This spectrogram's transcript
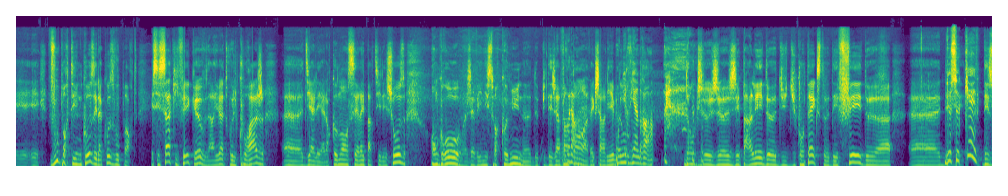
Et, vous portez une cause et la cause vous porte. Et c'est ça qui fait que vous arrivez à trouver le courage euh, d'y aller. Alors comment on s'est réparti les choses? En gros, j'avais une histoire commune depuis déjà 20 ans avec Charlie Hebdo. On y reviendra. Donc, j'ai parlé de, du, contexte, des faits, de, euh, euh, de ce qu'est des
